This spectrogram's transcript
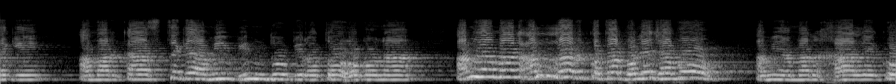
থেকে আমার কাছ থেকে আমি বিন্দু বিরত হব না। আমি আমার আল্লাহর কথা বলে যাব। আমি আমার খালেক ও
